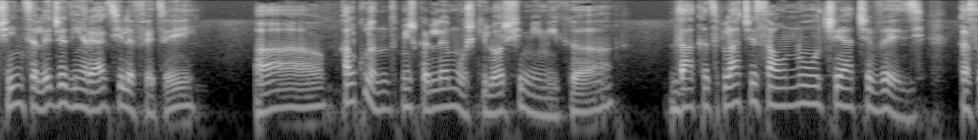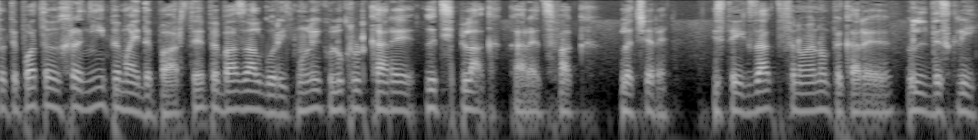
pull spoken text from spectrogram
și înțelege din reacțiile feței, a, calculând mișcările mușchilor și mimică, dacă îți place sau nu ceea ce vezi, ca să te poată hrăni pe mai departe, pe baza algoritmului, cu lucruri care îți plac, care îți fac plăcere. Este exact fenomenul pe care îl descrii,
